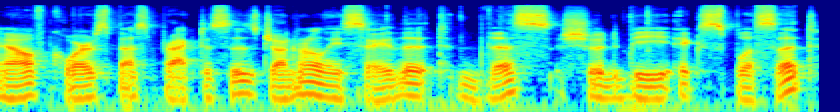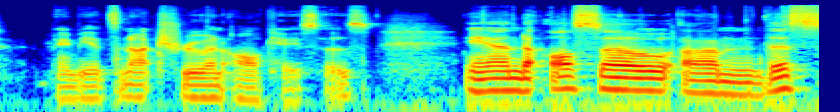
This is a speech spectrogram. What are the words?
Now, of course, best practices generally say that this should be explicit. Maybe it's not true in all cases. And also, um, this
